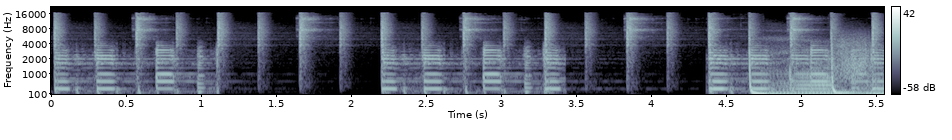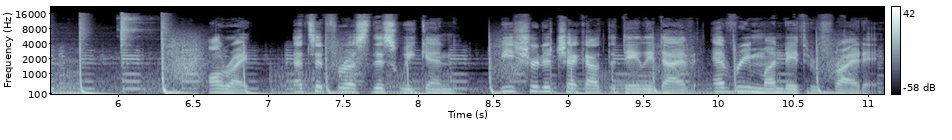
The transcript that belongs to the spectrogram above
All right, that's it for us this weekend. Be sure to check out the Daily Dive every Monday through Friday.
